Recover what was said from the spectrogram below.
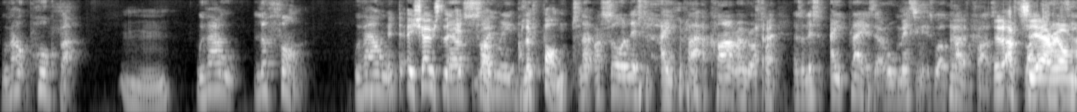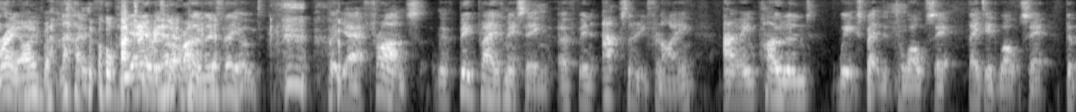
without Pogba, mm. without Lafont, without. It, it shows that There are so many- Le Font. I saw a list of eight players. I can't remember off the. There's a list of eight players that are all missing its World Cup for France. They don't have It's like Thierry Henry either. No, Or Vieira's not running the field. But yeah, France with big players missing have been absolutely flying. And I mean, Poland, we expected it to waltz it. They did waltz it. The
